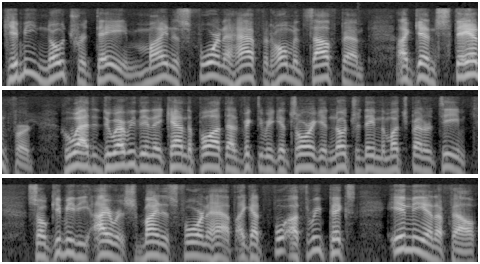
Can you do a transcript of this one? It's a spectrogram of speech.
give me Notre Dame minus four and a half at home in South Bend against Stanford, who had to do everything they can to pull out that victory against Oregon. Notre Dame, the much better team. So give me the Irish minus four and a half. I got four, uh, three picks in the NFL.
